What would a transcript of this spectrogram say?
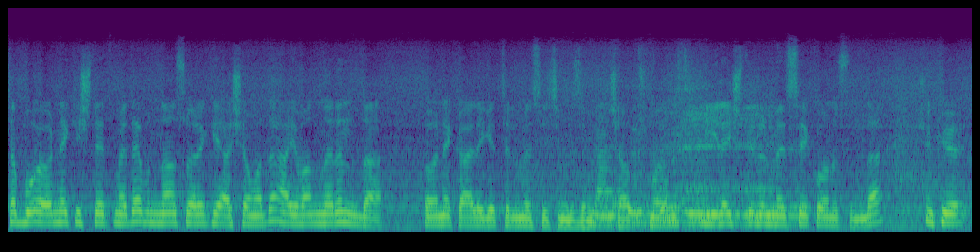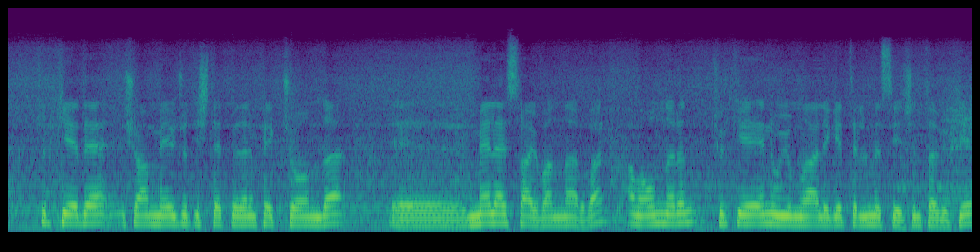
Tabi bu örnek işletmede bundan sonraki aşamada hayvanların da örnek hale getirilmesi için bizim çalışmalarımız iyileştirilmesi konusunda. Çünkü Türkiye'de şu an mevcut işletmelerin pek çoğunda e, melez hayvanlar var ama onların Türkiye'ye en uyumlu hale getirilmesi için tabii ki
